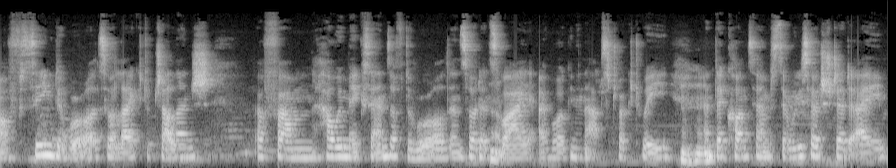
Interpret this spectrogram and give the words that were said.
of seeing the world. So I like to challenge of um, how we make sense of the world. And so that's yeah. why I work in an abstract way. Mm-hmm. And the concepts, the research that I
